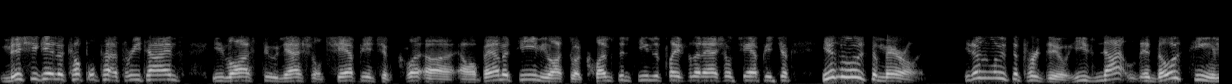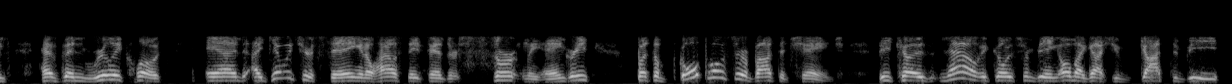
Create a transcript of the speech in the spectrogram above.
Michigan a couple times, three times. He lost to a national championship uh, Alabama team. He lost to a Clemson team that played for the national championship. He doesn't lose to Maryland. He doesn't lose to Purdue. He's not. Those teams have been really close. And I get what you're saying, and Ohio State fans are certainly angry, but the goalposts are about to change because now it goes from being, oh my gosh, you've got to be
